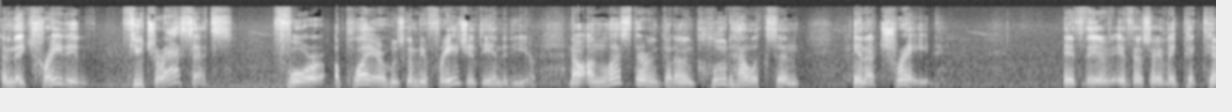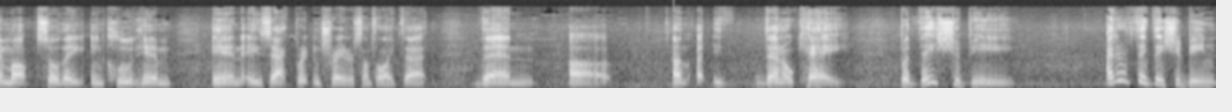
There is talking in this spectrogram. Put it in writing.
and they traded future assets for a player who's going to be a free agent at the end of the year. Now, unless they're going to include Hellickson in a trade, if they if they're saying they picked him up, so they include him in a Zach Britton trade or something like that, then uh, uh, then okay. But they should be. I don't think they should be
